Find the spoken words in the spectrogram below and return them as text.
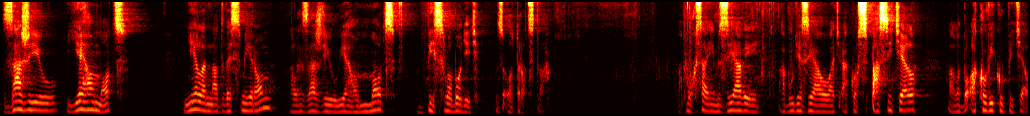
Zažijú jeho moc nielen nad vesmírom, ale zažijú jeho moc vyslobodiť z otroctva. A Boh sa im zjaví a bude zjavovať ako spasiteľ alebo ako vykupiteľ.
